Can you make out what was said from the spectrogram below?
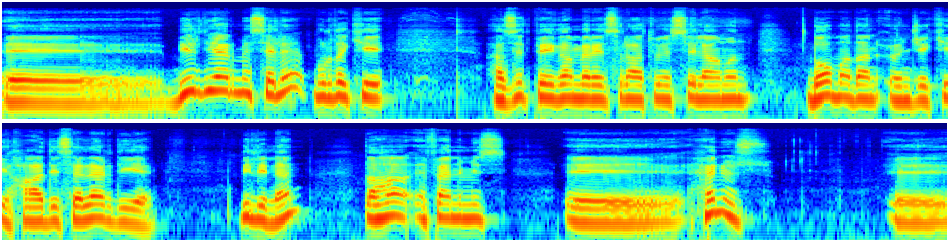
Ee, bir diğer mesele buradaki Hazreti Peygamber Aleyhisselatü Vesselam'ın doğmadan önceki hadiseler diye bilinen daha Efendimiz e, henüz e,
